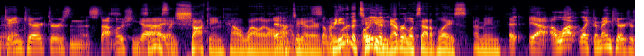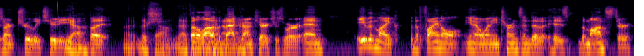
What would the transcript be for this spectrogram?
And game characters and the stop motion It's guy. almost and- like shocking how well it all Yeah. worked I think it's together. so I much mean, even the 2D Well, even- never looks out of place. I mean, it- yeah, a lot like the main characters aren't truly 2D. Yeah. but uh, there's Yeah. I but thought a lot of the might not be. background characters were and even like the final you know when he turns into his the monster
